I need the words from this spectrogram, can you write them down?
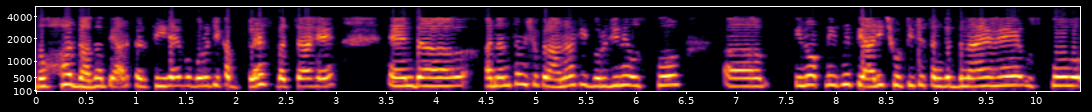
बहुत ज़्यादा प्यार करती है। वो गुरु जी का ब्लेस बच्चा है एंड uh, अनंतम शुक्राना कि गुरु जी ने उसको यू नो अपनी इतनी प्यारी छोटी सी संगत बनाया है उसको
